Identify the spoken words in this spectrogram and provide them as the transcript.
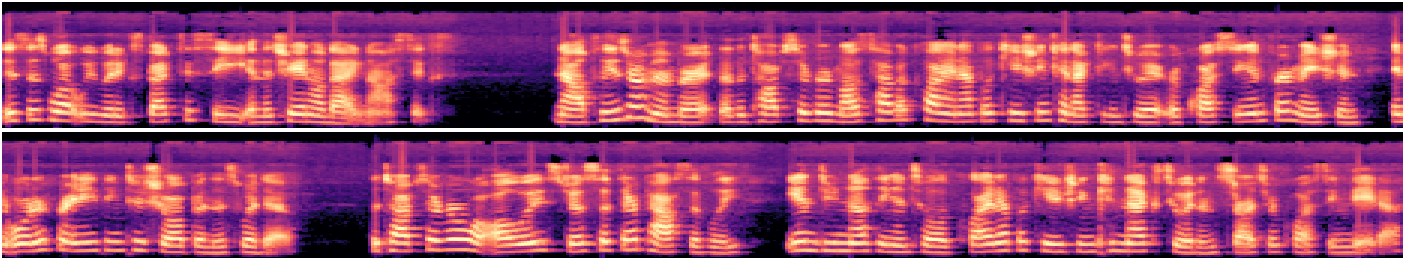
This is what we would expect to see in the channel diagnostics. Now please remember that the top server must have a client application connecting to it requesting information in order for anything to show up in this window. The top server will always just sit there passively and do nothing until a client application connects to it and starts requesting data.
